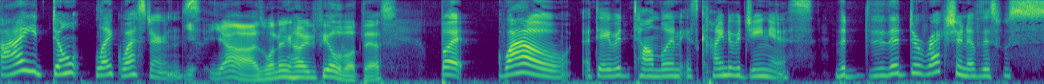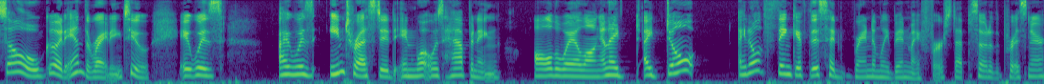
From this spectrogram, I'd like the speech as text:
I don't like westerns, Y- yeah, I was wondering how you'd feel about this. but wow, David Tomblin is kind of a genius. The the direction of this was so good and the writing too. It was I was interested in what was happening all the way along and I I don't I don't think if this had randomly been my first episode of The Prisoner,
